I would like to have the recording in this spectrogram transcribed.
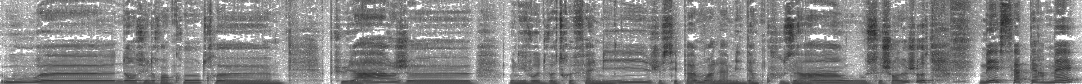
ou euh, dans une rencontre euh, plus large au niveau de votre famille, je sais pas moi l'ami d'un cousin ou ce genre de choses. Mais ça permet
